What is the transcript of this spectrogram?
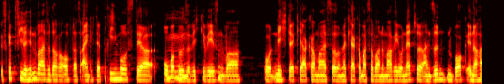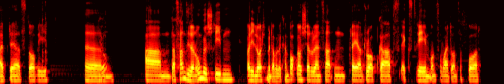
es gibt viele Hinweise darauf, dass eigentlich der Primus der Oberbösewicht gewesen war und nicht der Kerkermeister, sondern der Kerkermeister war eine Marionette, ein Sündenbock innerhalb der Story. Ähm, ähm, das haben sie dann umgeschrieben, weil die Leute mittlerweile keinen Bock mehr auf Shadowlands hatten, Player Drop gab's extrem und so weiter und so fort.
